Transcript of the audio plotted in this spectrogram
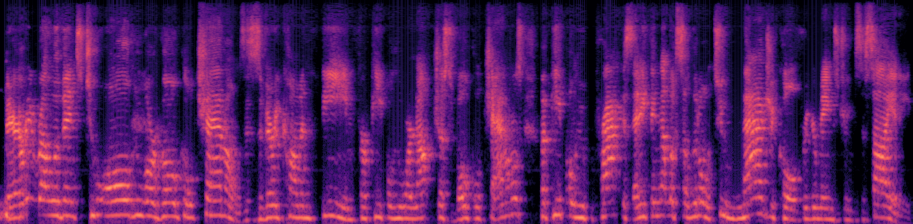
Very relevant to all who are vocal channels. This is a very common theme for people who are not just vocal channels, but people who practice anything that looks a little too magical for your mainstream society.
